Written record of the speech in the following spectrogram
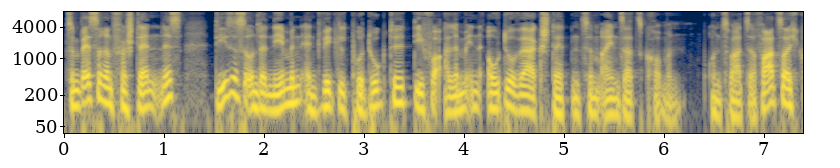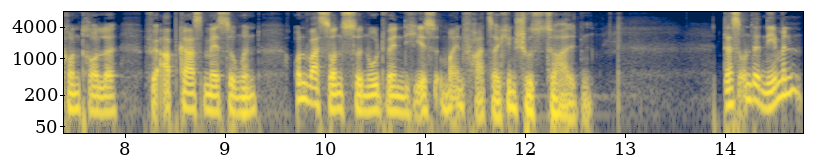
Zum besseren Verständnis, dieses Unternehmen entwickelt Produkte, die vor allem in Autowerkstätten zum Einsatz kommen. Und zwar zur Fahrzeugkontrolle, für Abgasmessungen und was sonst so notwendig ist, um ein Fahrzeug in Schuss zu halten. Das Unternehmen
